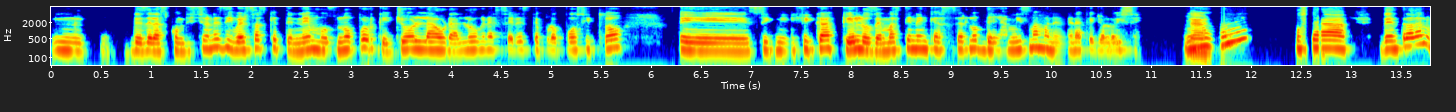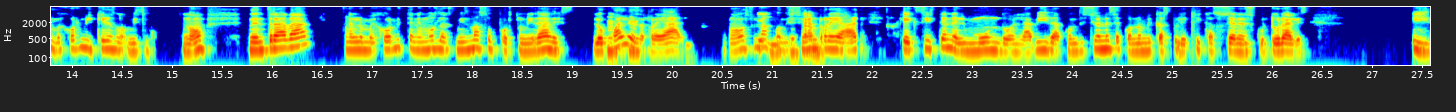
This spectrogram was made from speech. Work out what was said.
desde las condiciones diversas que tenemos, no porque yo, Laura, logre hacer este propósito, eh, significa que los demás tienen que hacerlo de la misma manera que yo lo hice. Yeah. No, o sea, de entrada a lo mejor ni quieres lo mismo, ¿no? De entrada a lo mejor ni tenemos las mismas oportunidades, lo cual uh -huh. es real, ¿no? Es una sí, condición total. real que existe en el mundo, en la vida, condiciones económicas, políticas, sociales, culturales y,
